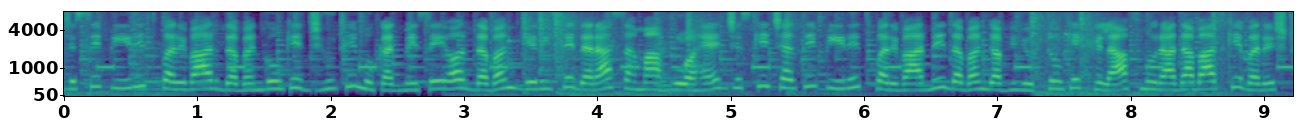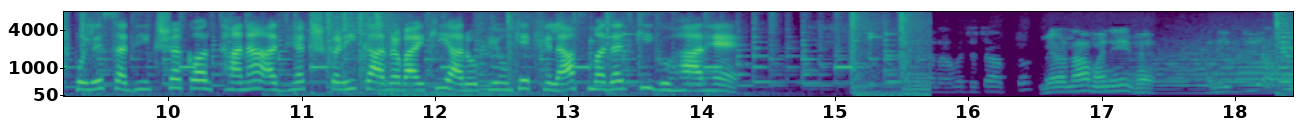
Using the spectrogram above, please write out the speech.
जिससे पीड़ित परिवार दबंगों के झूठे मुकदमे से और दबंग गिरी से डरा सहमा हुआ है, जिसके चलते पीड़ित परिवार ने दबंग अभियुक्तों के खिलाफ मुरादाबाद के वरिष्ठ पुलिस अधीक्षक और थाना अध्यक्ष कड़ी कार्रवाई की आरोपियों के खिलाफ मदद की गुहार है। आपका? मेरा नाम हनीफ है। हनीफ जी आपको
